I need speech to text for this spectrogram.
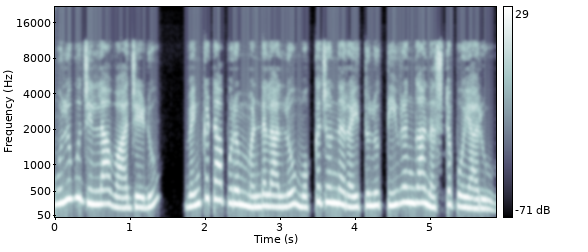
ములుగు జిల్లా వాజేడు వెంకటాపురం మండలాల్లో మొక్కజొన్న రైతులు తీవ్రంగా నష్టపోయారు.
